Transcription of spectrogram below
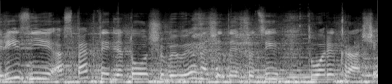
різні аспекти для того, щоб визначити, що ці твори краще.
